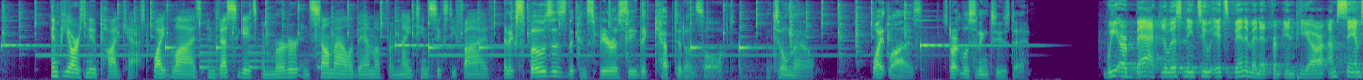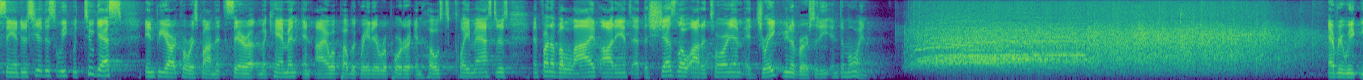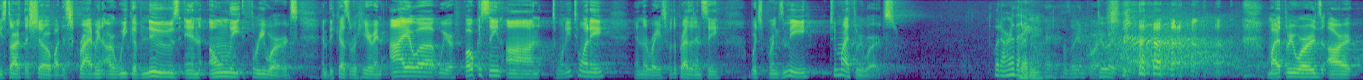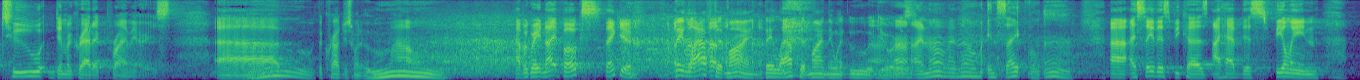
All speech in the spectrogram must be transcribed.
NPR's new podcast, White Lies, investigates a murder in Selma, Alabama from 1965. and exposes the conspiracy that kept it unsolved until now. White Lies. Start listening Tuesday. We are back. You're listening to It's Been a Minute from NPR. I'm Sam Sanders here this week with two guests NPR correspondent Sarah McCammon and Iowa Public Radio reporter and host Clay Masters in front of a live audience at the Sheslow Auditorium at Drake University in Des Moines. Every week, we start the show by describing our week of news in only three words. And because we're here in Iowa, we are focusing on 2020 and the race for the presidency, which brings me to my three words. What are they? Ready? I was waiting for Do it. My three words are two Democratic primaries. Uh, Ooh, the crowd just went, ooh. Wow. have a great night, folks. Thank you. They laughed at mine. They laughed at mine. They went, ooh, at yours. Uh, I know, I know. Insightful. Uh. Uh, I say this because I have this feeling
